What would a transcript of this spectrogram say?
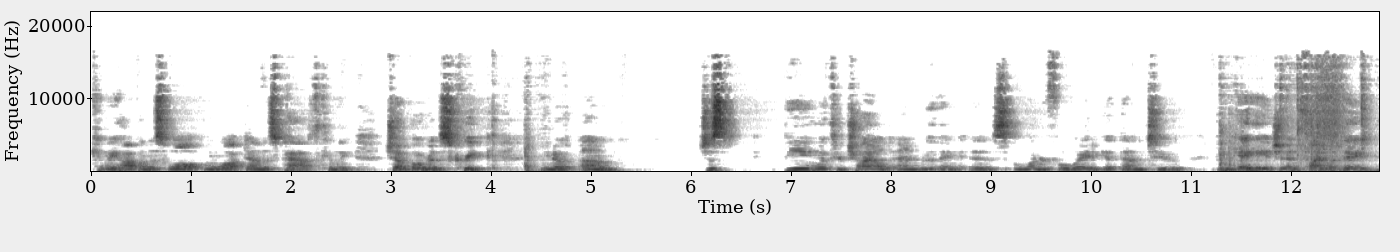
Can we hop on this wall? Can we walk down this path? Can we jump over this creek? You know, um, just being with your child and moving is a wonderful way to get them to engage and find what they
